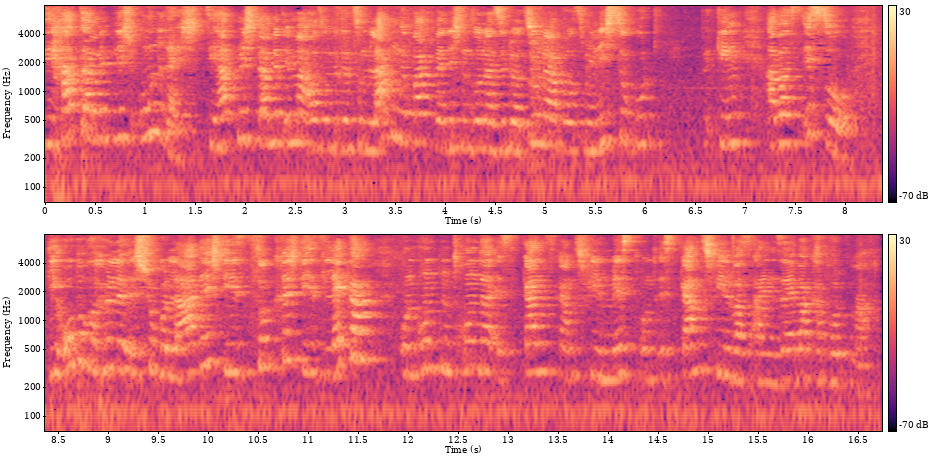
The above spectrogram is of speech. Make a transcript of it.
Sie hat damit nicht Unrecht. Sie hat mich damit immer auch so ein bisschen zum Lachen gebracht, wenn ich in so einer Situation war, wo es mir nicht so gut ging. Aber es ist so. Die obere Hülle ist schokoladig, die ist zuckrig, die ist lecker und unten drunter ist ganz, ganz viel Mist und ist ganz viel, was einen selber kaputt macht.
